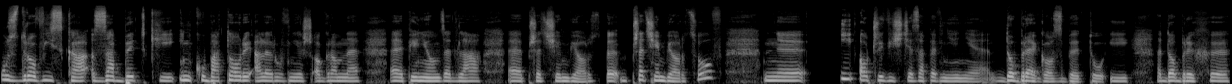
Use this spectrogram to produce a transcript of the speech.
uzdrowiska, zabytki, inkubatory, ale również ogromne pieniądze dla przedsiębiorców. I oczywiście zapewnienie dobrego zbytu i dobrych e,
